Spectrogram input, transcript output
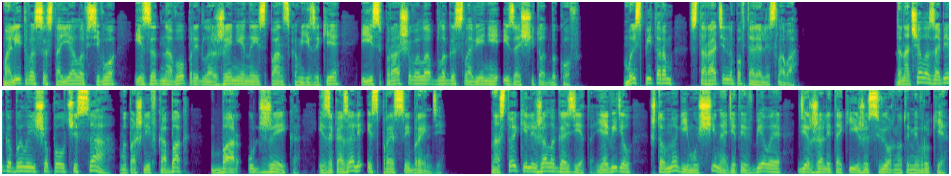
Молитва состояла всего из одного предложения на испанском языке и спрашивала благословение и защиту от быков. Мы с Питером старательно повторяли слова. До начала забега было еще полчаса, мы пошли в кабак, бар у Джейка, и заказали эспрессо и бренди. На стойке лежала газета. Я видел, что многие мужчины, одетые в белое, держали такие же свернутыми в руке.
